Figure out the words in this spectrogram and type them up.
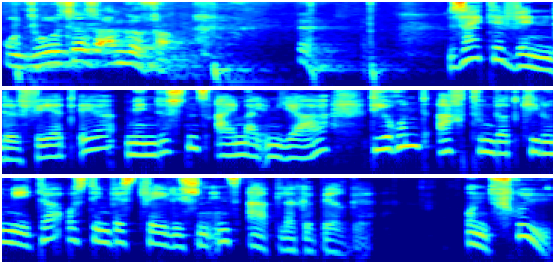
Und so ist das angefangen. Seit der Wende fährt er mindestens einmal im Jahr die rund 800 Kilometer aus dem Westfälischen ins Adlergebirge. Und früh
